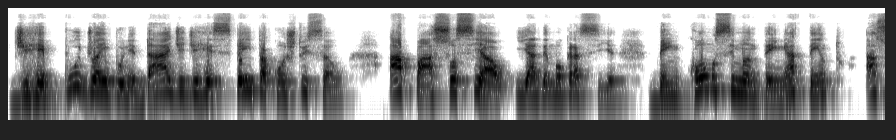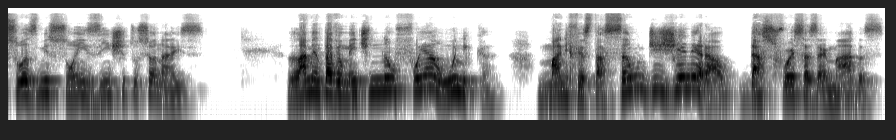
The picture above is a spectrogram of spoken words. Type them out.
de repúdio à impunidade e de respeito à Constituição, a paz social e a democracia, bem como se mantém atento às suas missões institucionais. Lamentavelmente, não foi a única manifestação de general das Forças Armadas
